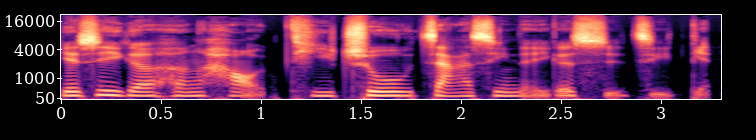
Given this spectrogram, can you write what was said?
也是一个很好提出加薪的一个时机点。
